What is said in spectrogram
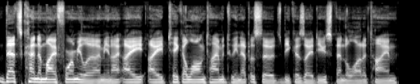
that's kind of my formula i mean I, I i take a long time between episodes because i do spend a lot of time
